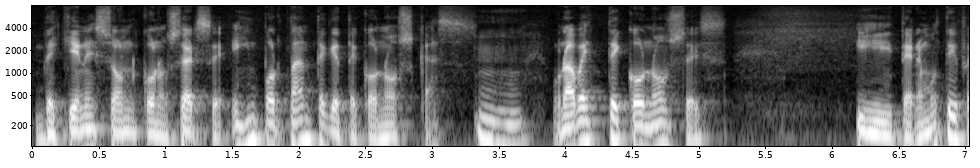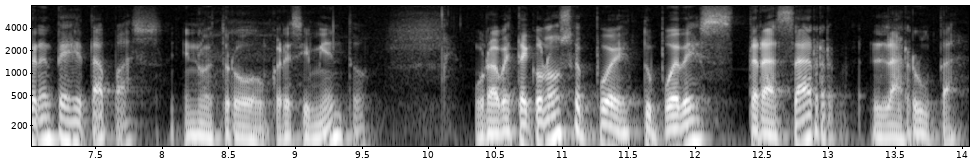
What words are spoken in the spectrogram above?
de quiénes son, conocerse. Es importante que te conozcas. Una vez te conoces, y tenemos diferentes etapas en nuestro crecimiento, una vez te conoces, pues tú puedes trazar la ruta.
